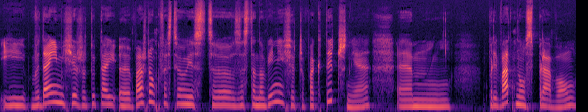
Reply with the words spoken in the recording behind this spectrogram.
I wydaje mi się, że tutaj e, ważną kwestią jest e, zastanowienie się, czy faktycznie um, prywatną sprawą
